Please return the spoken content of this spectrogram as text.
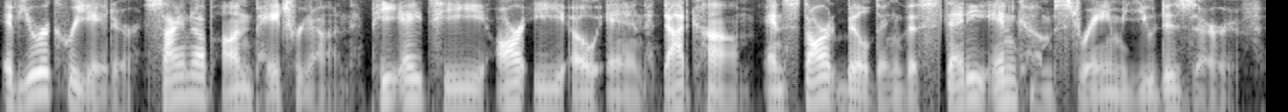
If you're a creator, sign up on Patreon, P A T R E O N dot com, and start building the steady income stream you deserve.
